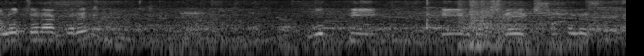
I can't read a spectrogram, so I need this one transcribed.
আলোচনা করে মুক্তি পীর শেখ সকলের সাথে।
